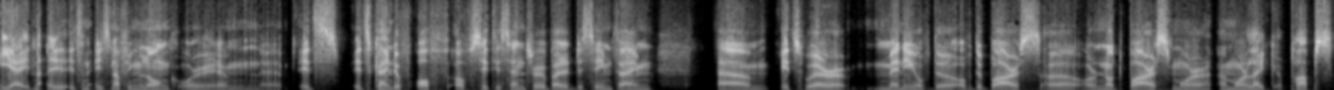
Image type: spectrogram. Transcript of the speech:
yeah, it, it's it's nothing long, or um, uh, it's it's kind of off off city center, but at the same time, um, it's where many of the of the bars, uh, or not bars, more uh, more like pubs,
